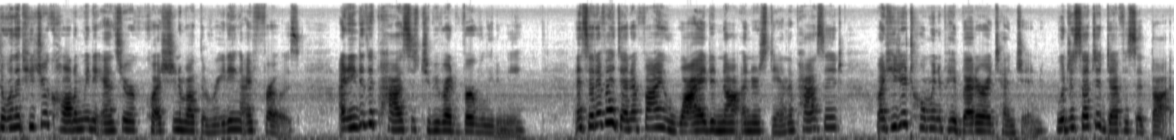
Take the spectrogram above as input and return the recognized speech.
so when the teacher called on me to answer a question about the reading, I froze. I needed the passage to be read verbally to me. Instead of identifying why I did not understand the passage, my teacher told me to pay better attention, which is such a deficit thought.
